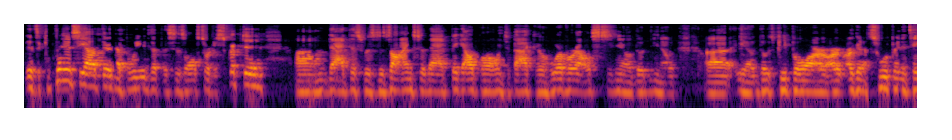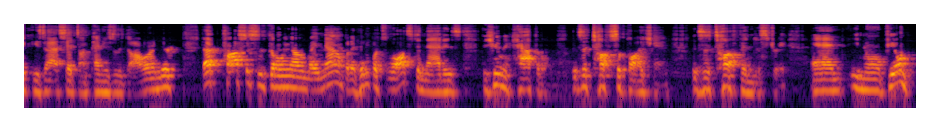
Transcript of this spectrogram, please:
there's a contingency out there that believes that this is all sort of scripted, um, that this was designed so that big alcohol and tobacco, whoever else, you know, the, you know, uh, you know, those people are, are, are going to swoop in and take these assets on pennies of the dollar. And that process is going on right now. But I think what's lost in that is the human capital. It's a tough supply chain. This is a tough industry. And, you know, if you don't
